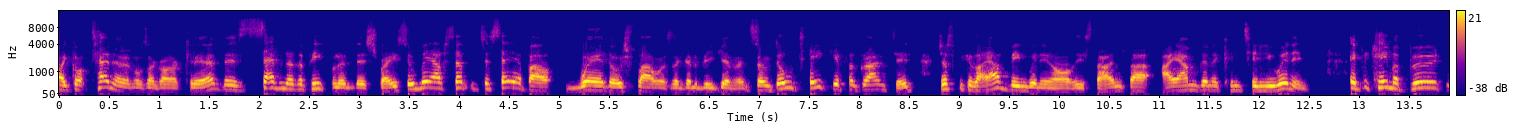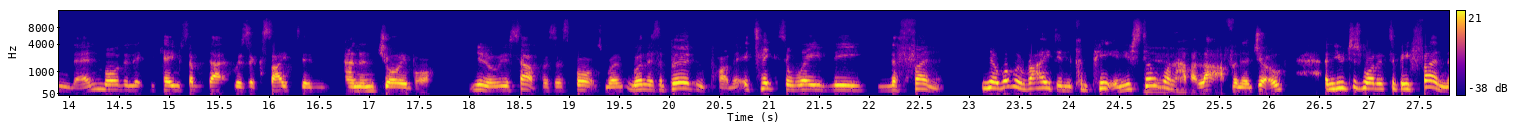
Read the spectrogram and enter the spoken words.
I got 10 hurdles I got to clear. There's seven other people in this race who may have something to say about where those flowers are going to be given. So don't take it for granted just because I have been winning all these times that I am going to continue winning. It became a burden then more than it became something that was exciting and enjoyable you know yourself as a sportsman when there's a burden upon it it takes away the the fun you know when we're riding competing you still yeah. want to have a laugh and a joke and you just want it to be fun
